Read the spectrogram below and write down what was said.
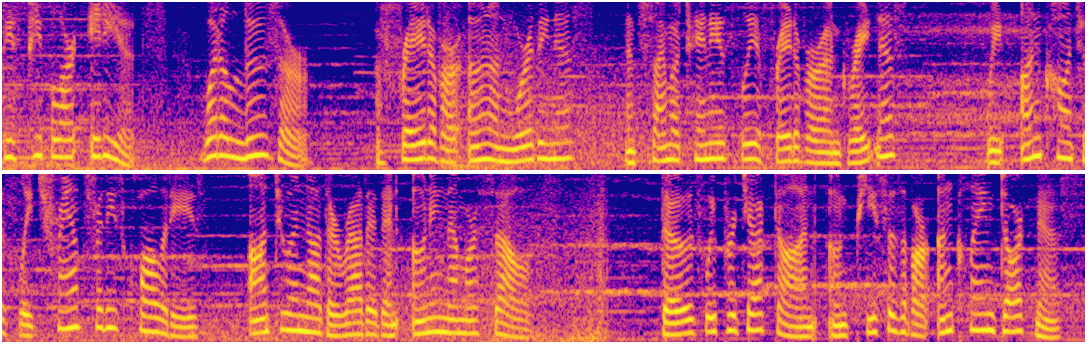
These people are idiots. What a loser afraid of our own unworthiness and simultaneously afraid of our own greatness, we unconsciously transfer these qualities onto another rather than owning them ourselves. Those we project on own pieces of our unclaimed darkness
